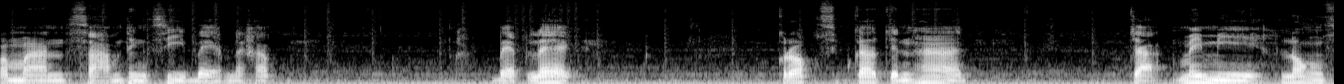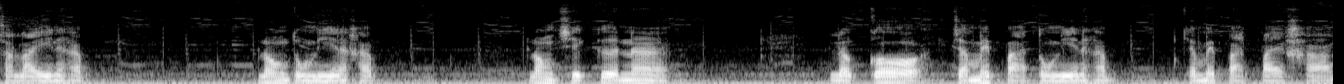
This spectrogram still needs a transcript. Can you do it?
ประมาณ 3-4 แบบนะครับ แบบแรกGlock 19 Gen 5 จะไม่มีร่องสไลด์นะครับร่องตรงนี้นะครับร่อง checker หน้า แล้วก็จะไม่ปาดตรงนี้นะครับ จะไม่ปาดปลายคาง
